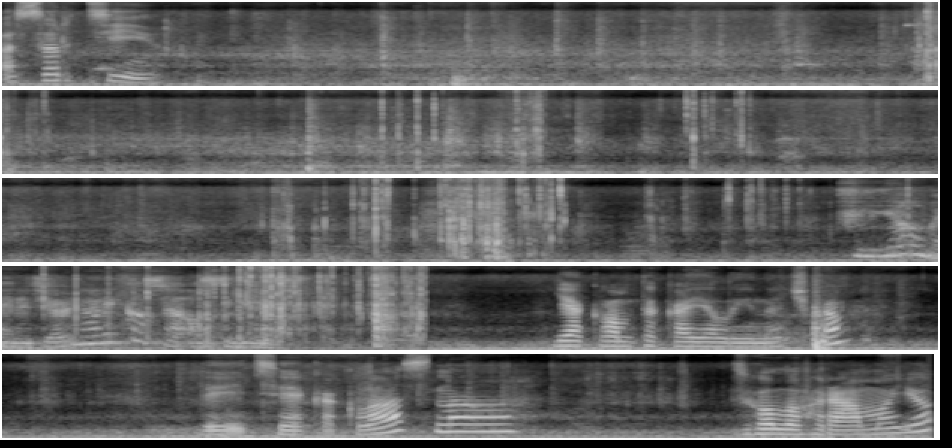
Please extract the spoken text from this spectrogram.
асорті. Naar de kassa. Як вам така ялиночка? Дивіться, яка класна. З голограмою.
